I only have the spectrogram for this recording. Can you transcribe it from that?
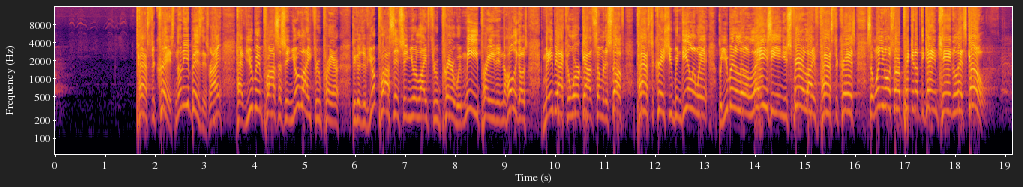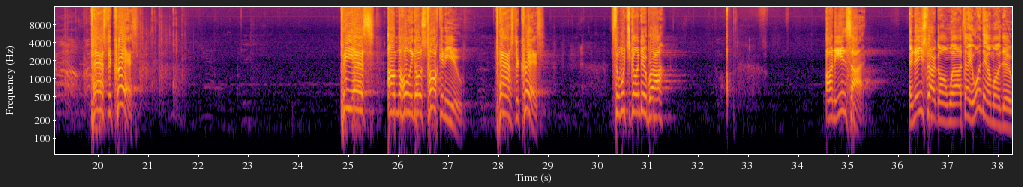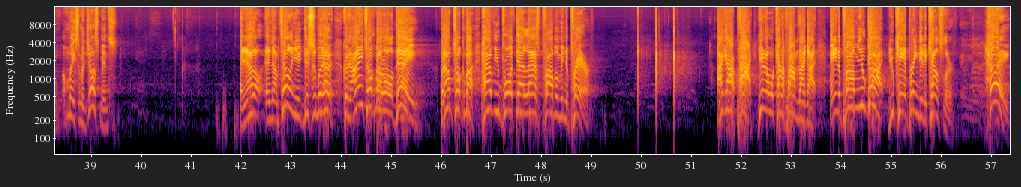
Pastor Chris, none of your business, right? Have you been processing your life through prayer? Because if you're processing your life through prayer with me, praying in the Holy Ghost, maybe I can work out some of the stuff, Pastor Chris, you've been dealing with, but you've been a little lazy in your spirit life, Pastor Chris. So when you gonna start picking up the game, kid, and let's go? Pastor Chris. P.S. I'm the Holy Ghost talking to you, Pastor Chris. So what you gonna do, brah? On the inside. And then you start going, well, I'll tell you one thing I'm gonna do. I'm gonna make some adjustments. And, I and I'm telling you, this is what happened. Because I ain't talking about all day, but I'm talking about have you brought that last problem into prayer? I got pride. You know what kind of problems I got. Ain't a problem you got, you can't bring to the counselor. Hey,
